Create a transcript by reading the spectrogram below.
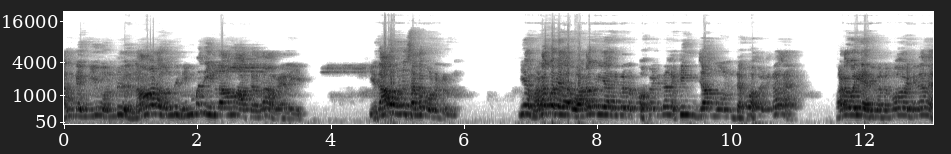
அங்கங்கேயும் வந்து நாடை வந்து நிம்மதி இல்லாம ஆக்குறது தான் வேலையே. ஏதாவது ஒண்ணு சண்டை போட்டுட்டு இருக்கணும். ஏன் வடகொரியா வடகொரியா அதிபர்கிட்ட போக வேண்டியதானே கிங் ஜாமூன் போக வேண்டியதானே வடகொரியா அதிபர்கிட்ட போக வேண்டியதானே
